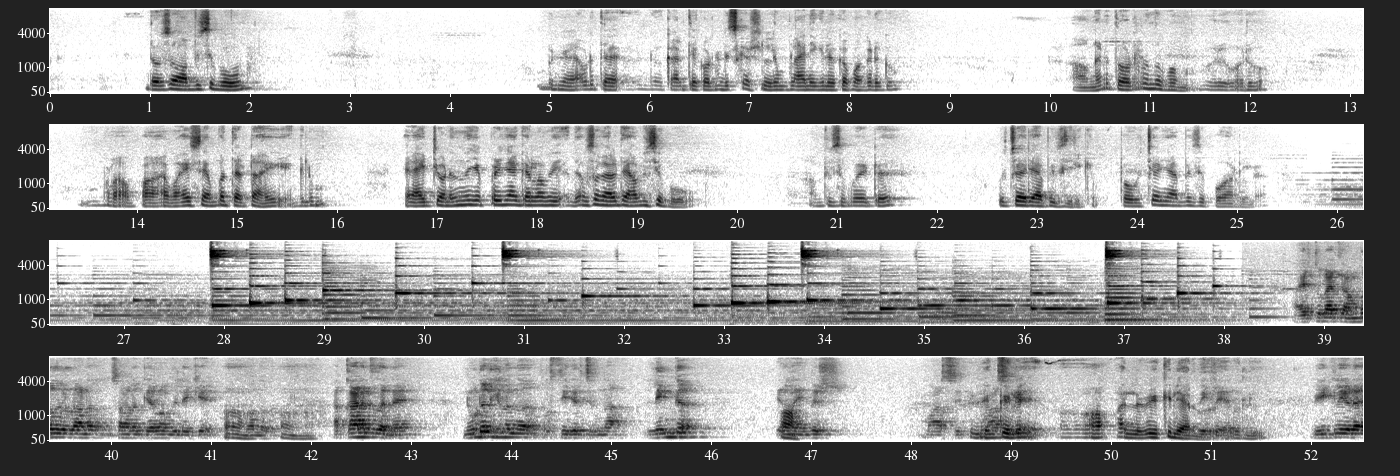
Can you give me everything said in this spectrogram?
ദിവസവും ഓഫീസിൽ പോവും. പിന്നെ അവിടുത്തെ കാലത്തെ കൊണ്ട് ഡിസ്കഷനിലും പ്ലാനിങ്ങിലും ഒക്കെ പങ്കെടുക്കും. അങ്ങനെ തുടർന്ന് ഇപ്പം ഒരു ഒരു വയസ്സ് എൺപത്തെട്ടായി എങ്കിലും ഞാൻ ഐ ടി ആണ് ഇന്ന് എപ്പോഴും ഞാൻ കേരളം ദിവസം കാലത്തെ ഓഫീസിൽ പോകും ഓഫീസിൽ പോയിട്ട് ഉച്ചവരെ വരെ ഇരിക്കും. ഇപ്പോൾ ഉച്ച കഴിഞ്ഞ് ഓഫീസിൽ പോകാറില്ല. ആയിരത്തി തൊള്ളായിരത്തി അമ്പതുകളിലാണ് സാറ് കേരളത്തിലേക്ക് വന്നത്. അക്കാലത്ത് തന്നെ ന്യൂഡൽഹിയിൽ നിന്ന് പ്രസിദ്ധീകരിച്ചിരുന്ന ലിങ്ക് എന്ന ഇംഗ്ലീഷ് അല്ല വീക്കിലി ആയിരുന്നു. വീക്കിലിയുടെ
